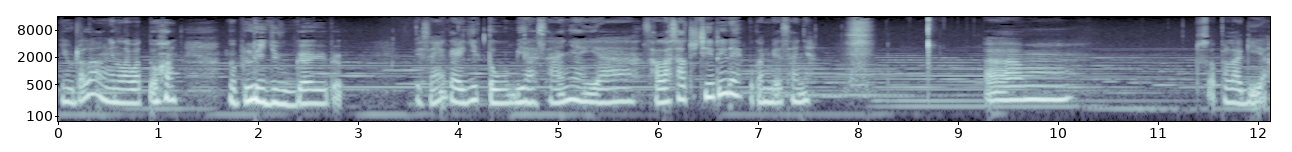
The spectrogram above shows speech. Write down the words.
ya udahlah angin lewat doang. Nggak perlu juga gitu. Biasanya kayak gitu biasanya ya. Salah satu ciri deh bukan biasanya. Um, terus apa lagi ya?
